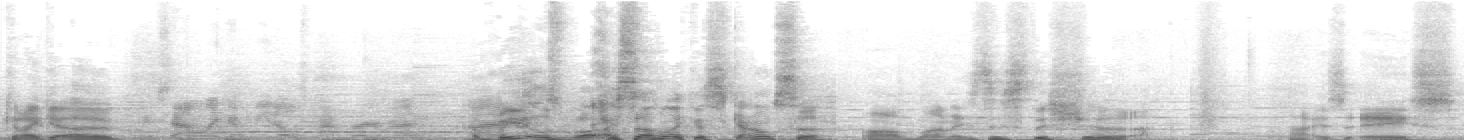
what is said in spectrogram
Can I get a, You sound like a Beatles member, but. a uh, Beatles? What? I sound like a Scouser. Oh man, is this the shirt? That is ace.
